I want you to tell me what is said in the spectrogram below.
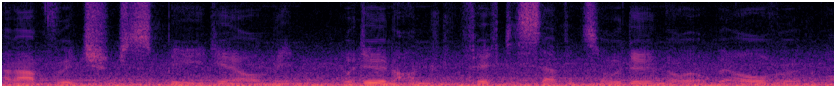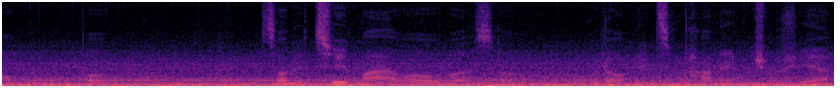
an average speed, you know, I mean, we're doing 157, so we're doing a little bit over at the moment, but it's only two mile over, so we don't need to panic just yet.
